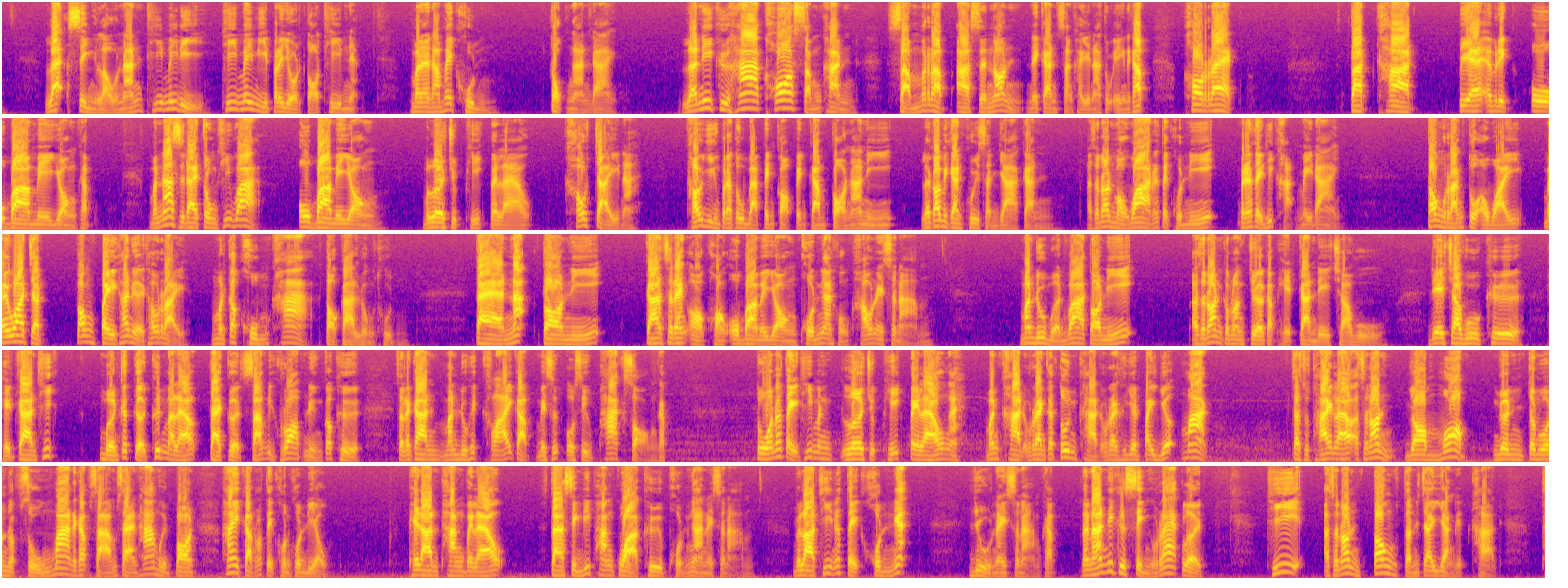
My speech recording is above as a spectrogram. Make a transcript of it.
และสิ่งเหล่านั้นที่ไม่ดีที่ไม่มีประโยชน์ต่อทีมเนี่ยมันจะทำให้คุณตกงานได้ และนี่คือ 5 ข้อสำคัญสำหรับอาร์เซนอลในการสังคายนาตัวเองนะครับ ข้อแรก ตัดขาดเปียร์เอเมริกโอบาเมยองครับ มันน่าเสียดายตรงที่ว่าโอบาเมยอง มาเลยจุดพีคไปแล้ว เข้าใจนะ เขายิงประตูแบบเป็นกอบเป็นกำก่อนหน้านี้ แล้วก็มีการคุยสัญญากัน อาร์เซนอลมองว่านักเตะคนนี้เป็นนักเตะที่ขาดไม่ได้ ต้องรั้งตัวเอาไว้ ไม่ว่าจะต้องไปค่าเหนื่อยเท่าไหร่ มันก็คุ้มค่าต่อการลงทุน แต่ณตอนนี้การแสดงออกของโอบาเมยองผลงานของเขาในสนาม มันดูเหมือนว่าตอนนี้อาร์เซนอลกำลังเจอกับเหตุการณ์เดชาวู เดชาวูคือเหตุการณ์ที่ เหมือนก็เกิดขึ้นมาแล้ว แต่เกิดซ้ำอีกรอบหนึ่งก็คือสถานการณ์มันดูคล้ายๆกับเมซุตโอซิลภาค 2 ครับ ตัวนักเตะที่มันเลยจุดพีคไปแล้วไง มันขาดแรงกระตุ้นขาดแรงทะเยานไปเยอะมากแต่สุดท้ายแล้วอาร์เซนอลยอมมอบเงินจำนวนแบบสูงมากนะครับ3 5 0 0 0 0 ปอนด์ให้กับนักเตะคนคนเดียว เพดานพังไปแล้ว แต่สิ่งที่พังกว่าคือผลงานในสนาม เวลาที่นักเตะคนเนี้ยอยู่ในสนามครับ ดังนั้นนี่คือสิ่งแรกเลย ที่อาร์เซนอลต้องตัดสินใจอย่างเด็ดขาด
